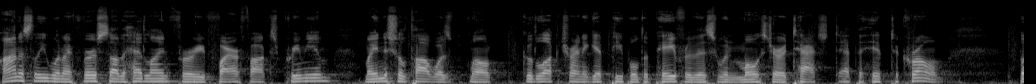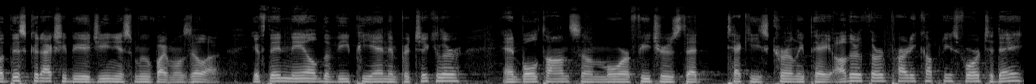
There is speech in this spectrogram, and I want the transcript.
Honestly, when I first saw the headline for a Firefox Premium, my initial thought was, well, good luck trying to get people to pay for this when most are attached at the hip to Chrome. But this could actually be a genius move by Mozilla. If they nailed the VPN in particular and bolt on some more features that techies currently pay other third party companies for today,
